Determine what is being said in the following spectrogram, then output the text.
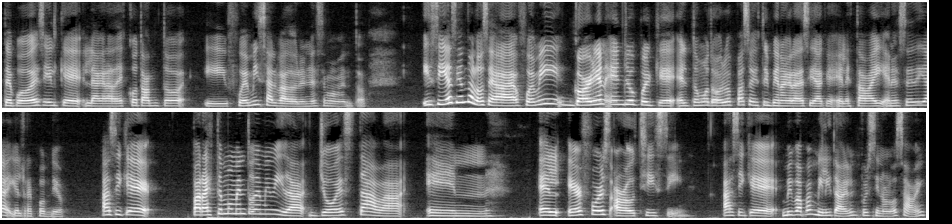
te puedo decir que le agradezco tanto y fue mi salvador en ese momento. Y sigue haciéndolo, o sea, fue mi guardian angel porque él tomó todos los pasos y estoy bien agradecida que él estaba ahí en ese día y él respondió. Así que para este momento de mi vida yo estaba en el Air Force ROTC. Así que mi papá es militar, por si no lo saben,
